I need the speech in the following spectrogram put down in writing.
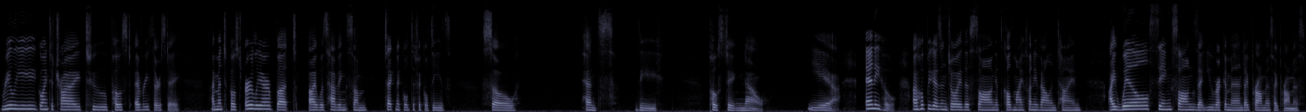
really going to try to post every Thursday. I meant to post earlier, but I was having some technical difficulties, so hence the posting now. Yeah. Anywho, I hope you guys enjoy this song. It's called My Funny Valentine. I will sing songs that you recommend. I promise, I promise.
